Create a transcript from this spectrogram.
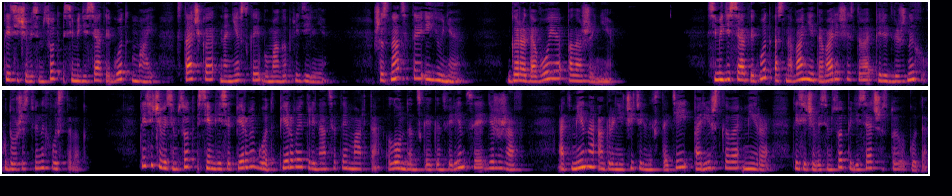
1870 год, май. Стачка на Невской бумагопредельне. 16 июня. Городовое положение. 70 год. Основание товарищества передвижных художественных выставок. 1871 год, 1-13 марта, Лондонская конференция держав, отмена ограничительных статей Парижского мира 1856 года.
